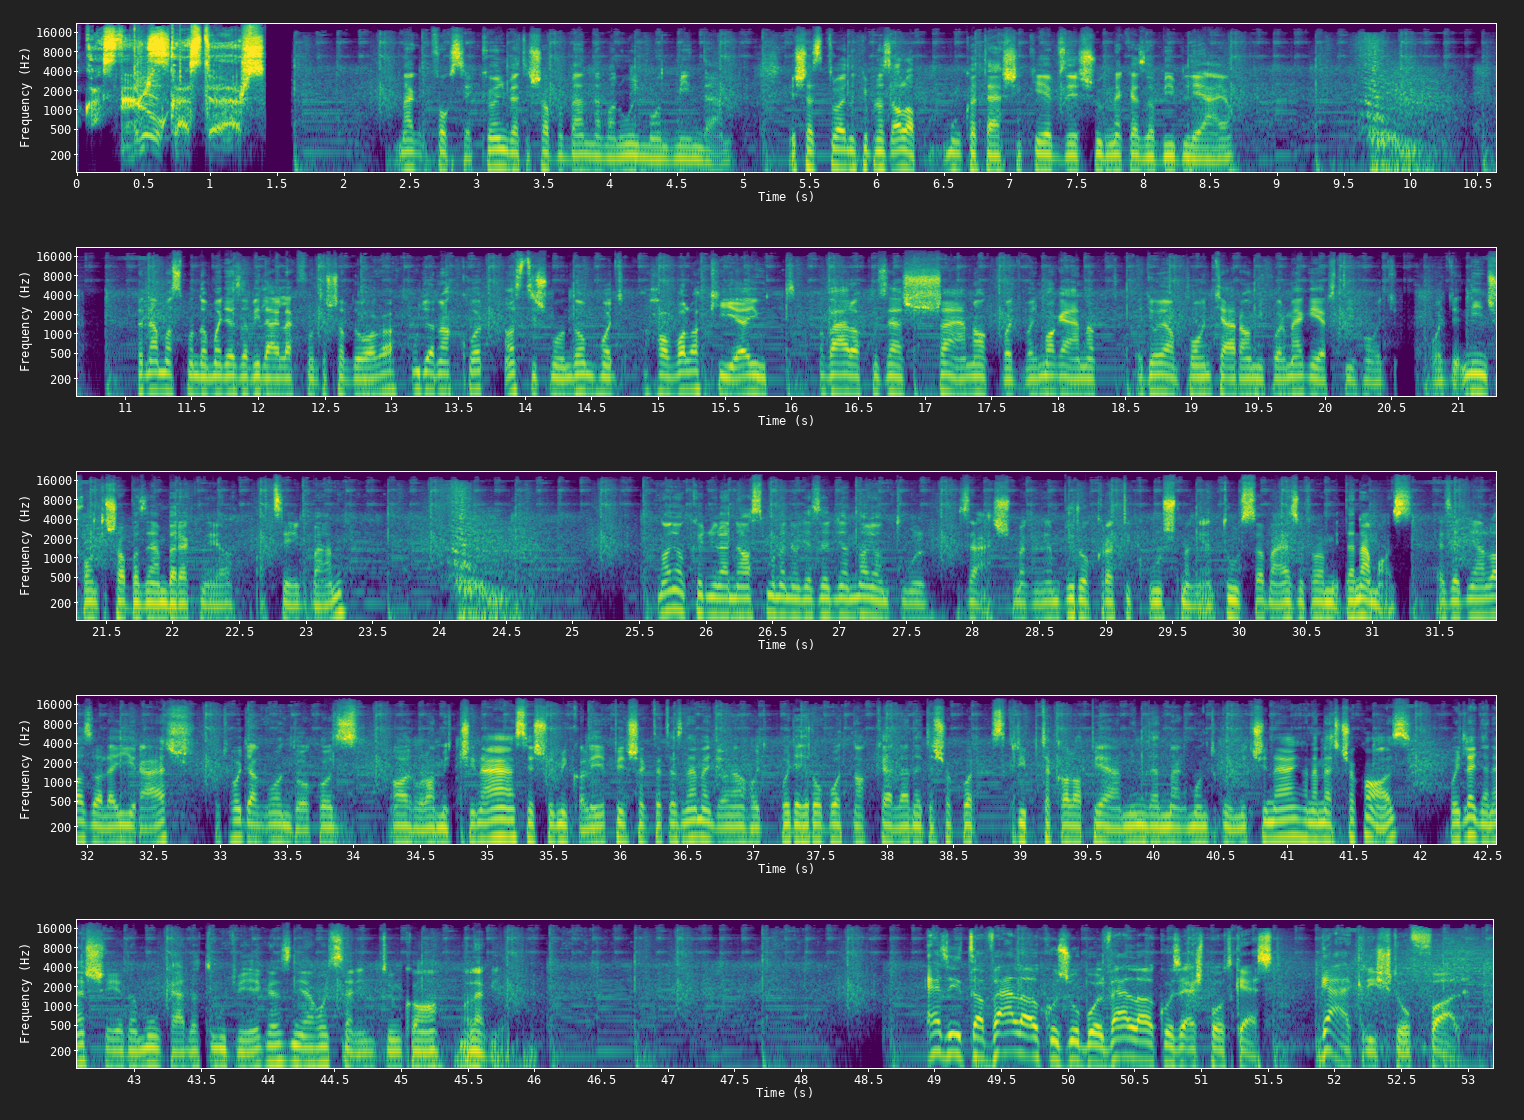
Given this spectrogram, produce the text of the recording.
Brocasters. Brocasters. Megfogsz egy könyvet, és abban benne van úgymond minden. És ez tulajdonképpen az alapmunkatársi képzésünknek ez a bibliája. De nem azt mondom, hogy ez a világ legfontosabb dolga. Ugyanakkor azt is mondom, hogy ha valaki eljut a vállalkozásának, vagy, vagy magának egy olyan pontjára, amikor megérti, hogy, hogy nincs fontosabb az embereknél a cégben, nagyon könnyű lenne azt mondani, hogy ez egy ilyen nagyon túlzás, meg ilyen bürokratikus, meg ilyen túlszabályozott valami, de nem az. Ez egy ilyen laza leírás, hogy hogyan gondolkoz arról, amit csinálsz, és hogy mik a lépések. Tehát ez nem egy olyan, hogy, hogy egy robotnak kell lenned, és akkor skriptek alapján mindent megmondtuk, hogy mit csinálj, hanem ez csak az, hogy legyen esélyed a munkádat úgy végezni, ahogy szerintünk a, a legjobb. Ez itt a Vállalkozóból Vállalkozás Podcast Gál Kristóffal.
